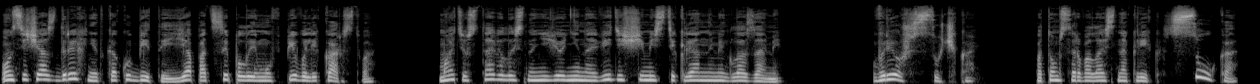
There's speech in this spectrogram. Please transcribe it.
Он сейчас дрыхнет, как убитый. Я подсыпала ему в пиво лекарство». Мать уставилась на нее ненавидящими стеклянными глазами. «Врешь, сучка!» Потом сорвалась на крик. «Сука!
